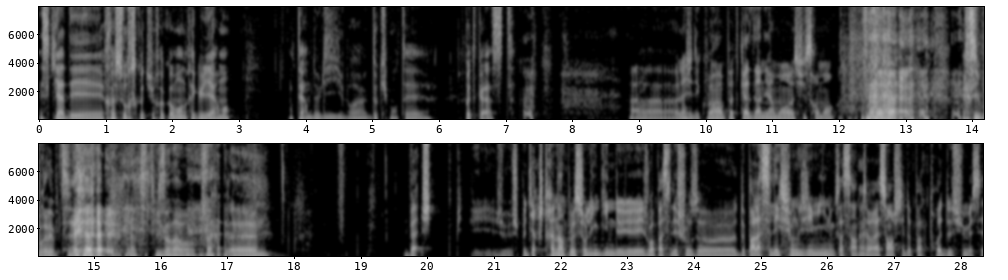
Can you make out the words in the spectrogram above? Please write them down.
Est-ce qu'il y a des ressources que tu recommandes régulièrement en termes de livres, euh, documentaires, podcasts? Euh, là, j'ai découvert un podcast dernièrement, euh, Suisse Roman. Merci pour le petit, euh, la petite mise en avant. Euh, bah, je, je- je peux dire que je traîne un peu sur LinkedIn et je vois passer des choses euh, de par la sélection que j'ai mis. Donc ça, c'est intéressant. J'essaie de pas trop être dessus, mais ça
